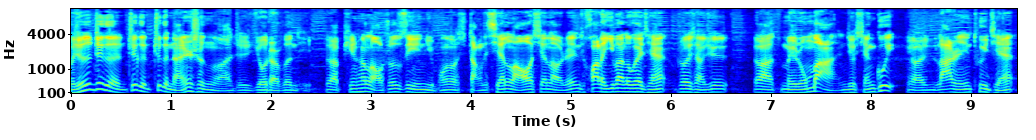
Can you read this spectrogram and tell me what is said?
我觉得这个这个这个男生啊，就有点问题，对吧？平常老说自己女朋友长得显老，显老，人花了一万多块钱，说想去，对吧？美容吧，你就嫌贵，要拉人家退钱。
